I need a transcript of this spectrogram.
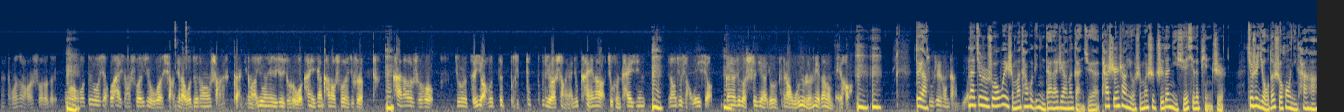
嗯，文森老师说的对，嗯我我对我想我还想说一句，我想起来我对他有啥感情了，因为一句就是我看以前看到书里就是，嗯。看他的时候，就是嘴角会自不不不觉得上扬，就看见他就很开心，嗯。然后就想微笑，嗯感觉这个世界就是非常无与伦比那种美好，嗯嗯，对啊。就这种感觉。那就是说，为什么他会给你带来这样的感觉？他身上有什么是值得你学习的品质？就是有的时候，你看哈，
